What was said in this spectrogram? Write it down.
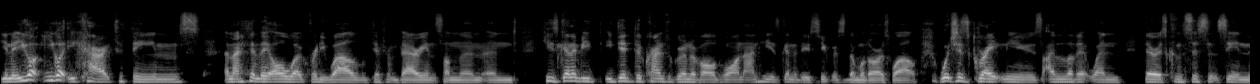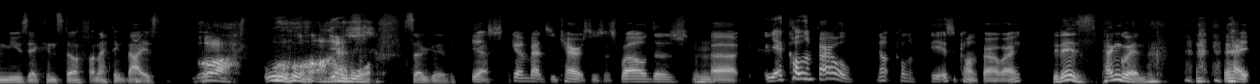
You know, you got you got your character themes, and I think they all work really well with different variants on them. And he's gonna be he did the Crimes of Grindelwald one, and he's gonna do Secrets of Dumbledore as well, which is great news. I love it when there is consistency in the music and stuff, and I think that is Ugh. Ooh, Yes. so good. Yes, going back to characters as well. There's Mhm. uh yeah, Colin Farrell. Not Colin. It is Colin Farrell, right? It is Penguin. hey,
